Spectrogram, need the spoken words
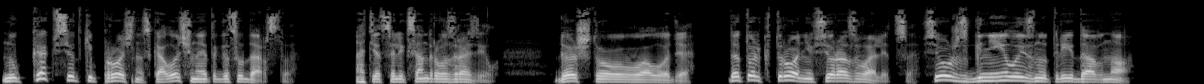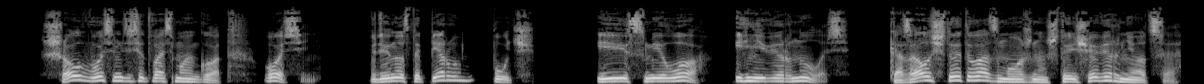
Ну как все-таки прочно сколочено это государство? Отец Александр возразил. «Да что, Володя, да только троне все развалится. Все уж сгнило изнутри давно». Шел 88-й год, осень. В 91-м — путь. И смело, и не вернулось. Казалось, что это возможно, что еще вернется.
